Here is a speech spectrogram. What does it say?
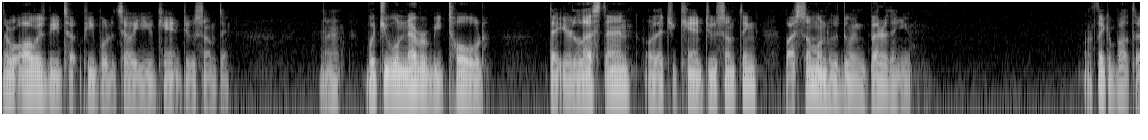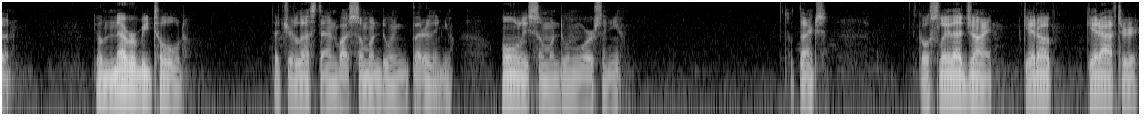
There will always be t- people to tell you you can't do something, right? But you will never be told that you're less than or that you can't do something by someone who's doing better than you. Now think about that. You'll never be told that you're less than by someone doing better than you. Only someone doing worse than you. So thanks. Go slay that giant. Get up. Get after it.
